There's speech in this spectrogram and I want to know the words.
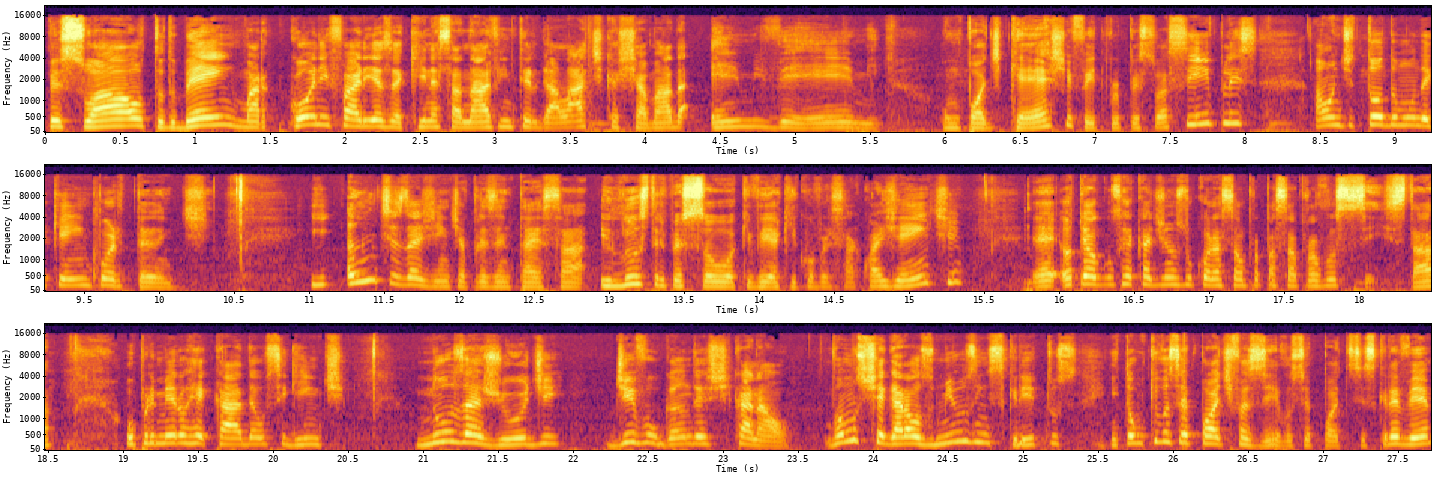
pessoal, tudo bem? Marconi Farias aqui nessa nave intergaláctica chamada MVM, um podcast feito por pessoas simples, onde todo mundo aqui é importante. E antes da gente apresentar essa ilustre pessoa que veio aqui conversar com a gente, é, eu tenho alguns recadinhos do coração para passar para vocês, tá? O primeiro recado é o seguinte: nos ajude divulgando este canal. Vamos chegar aos mil inscritos. Então, o que você pode fazer? Você pode se inscrever.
